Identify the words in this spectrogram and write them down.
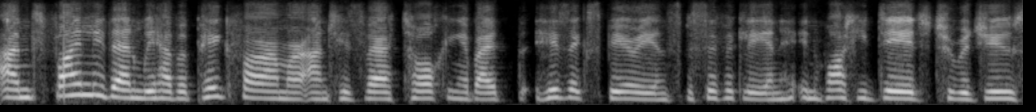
And finally, then we have a pig farmer and his vet talking about his experience specifically in, in what he did to reduce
